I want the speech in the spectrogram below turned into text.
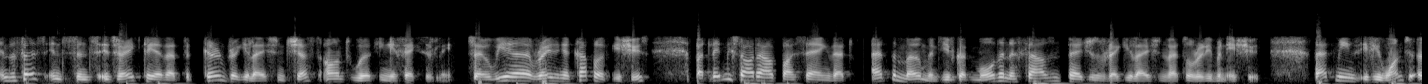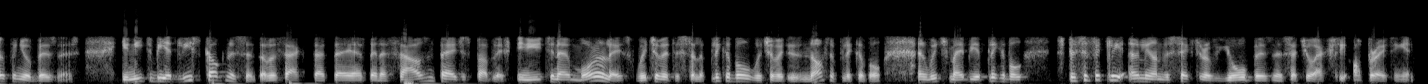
in the first instance, it's very clear that the current regulations just aren't working effectively. So we are raising a couple of issues, but let me start out by saying that at the moment you've got more than a thousand pages of regulation that's already been issued. That means if you want to open your business, you need to be at least cognizant of the fact that there have been a thousand pages published. You need to know more or less which of it is still applicable, which of it is not applicable, and which may be applicable specifically only on the sector of your business that you're actually operating in.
